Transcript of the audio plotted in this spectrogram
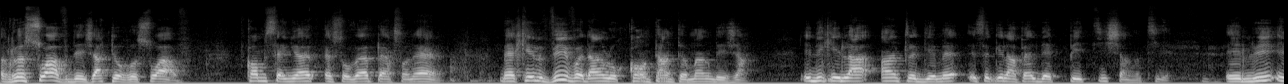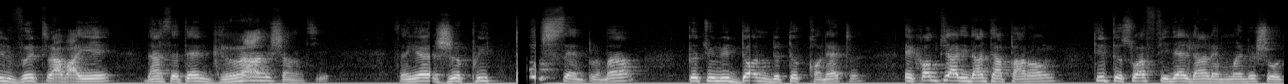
reçoive déjà, te reçoive comme Seigneur et Sauveur personnel, mais qu'il vive dans le contentement déjà. Il dit qu'il a, entre guillemets, ce qu'il appelle des petits chantiers. Et lui, il veut travailler dans certains grands chantiers. Seigneur, je prie tout simplement que tu lui donnes de te connaître. Et comme tu as dit dans ta parole, qu'il te soit fidèle dans les moindres choses.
